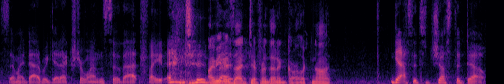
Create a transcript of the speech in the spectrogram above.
So my dad would get extra ones so that fight ended. I mean, But is that different than a garlic knot? Yes, it's just the dough.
